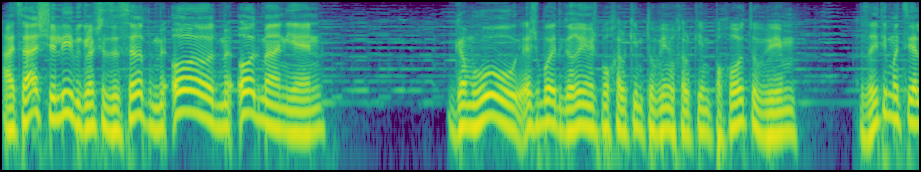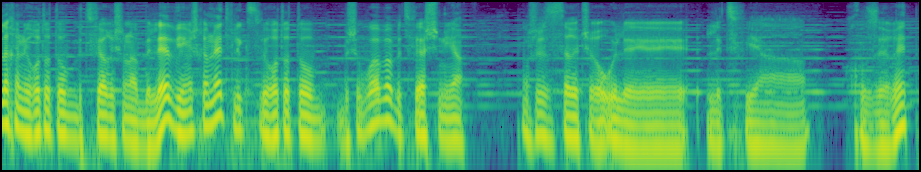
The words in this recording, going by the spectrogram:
ההצעה שלי, בגלל שזה סרט מאוד מאוד מעניין, גם הוא, יש בו אתגרים, יש בו חלקים טובים וחלקים פחות טובים, אז הייתי מציע לכם לראות אותו בצפייה ראשונה בלב, ואם יש לכם נטפליקס, לראות אותו בשבוע הבא בצפייה שנייה. אני חושב שזה סרט שראוי לצפייה חוזרת.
